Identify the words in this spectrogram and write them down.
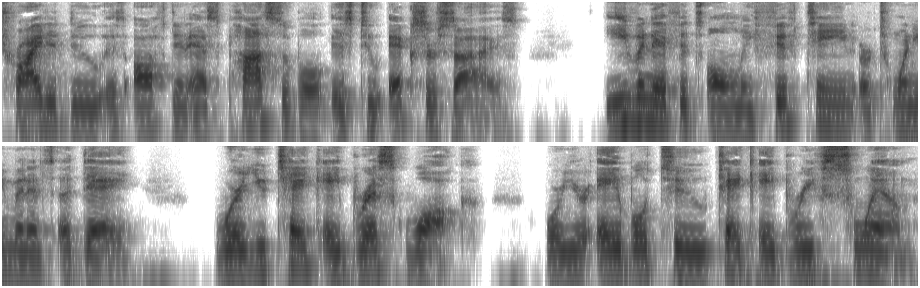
try to do as often as possible is to exercise, even if it's only 15 or 20 minutes a day, where you take a brisk walk or you're able to take a brief swim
